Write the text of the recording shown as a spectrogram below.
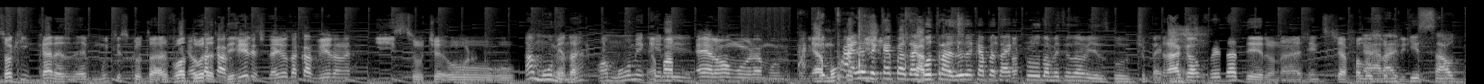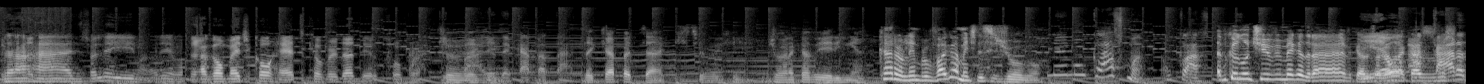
Só que, cara, é muito escroto. A É o voadora da dele. caveira, esse daí é o da caveira, né? Isso, o, o, A múmia, É da- né? Uma múmia que É uma- ele... É, era uma múmia, era uma múmia. É a múmia Pariu, que Decapa Ataque. Vou trazer o Decapa Ataque pro 99 Vidas, pro Tupac. traga o verdadeiro, né? A gente já falou Caralho, sobre que saudade. Olha aí, mano. Olha aí. isso. Traga o Medical Hat, que é o verdadeiro, por favor. Deixa eu ver aqui. Decapa Ataque. The Cap Attack. Deixa eu ver aqui. Jogar na caveirinha. Cara, eu lembro vagamente desse jogo. Irmão, um clássico, mano. É um clássico. É porque eu não tive Mega Drive, cara. Eu E é, jogava o- na casa dos cara, meus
